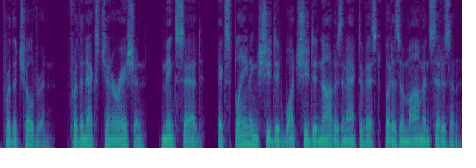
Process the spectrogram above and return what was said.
for the children, for the next generation, Mink said, explaining she did what she did not as an activist but as a mom and citizen.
